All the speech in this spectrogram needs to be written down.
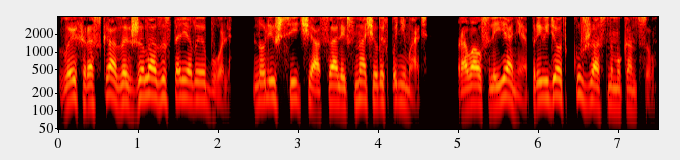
В их рассказах жила застарелая боль, но лишь сейчас Алекс начал их понимать. Провал слияния приведет к ужасному концу.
